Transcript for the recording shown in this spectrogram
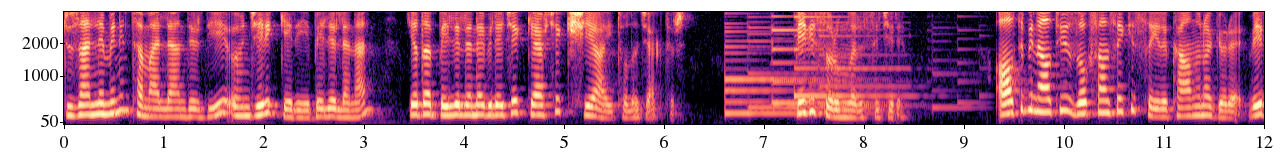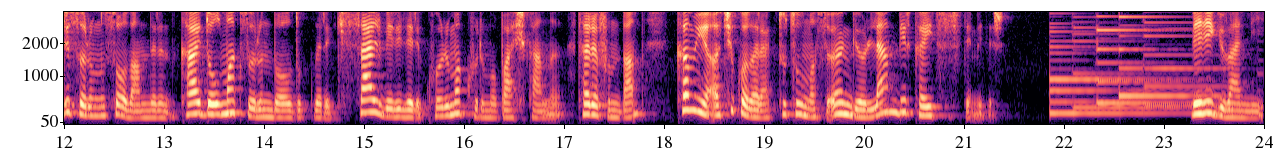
düzenlemenin temellendirdiği öncelik gereği belirlenen ya da belirlenebilecek gerçek kişiye ait olacaktır. Veri sorumluları sicili 6698 sayılı kanuna göre veri sorumlusu olanların kaydolmak zorunda oldukları kişisel verileri koruma kurumu başkanlığı tarafından kamuya açık olarak tutulması öngörülen bir kayıt sistemidir. Veri güvenliği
